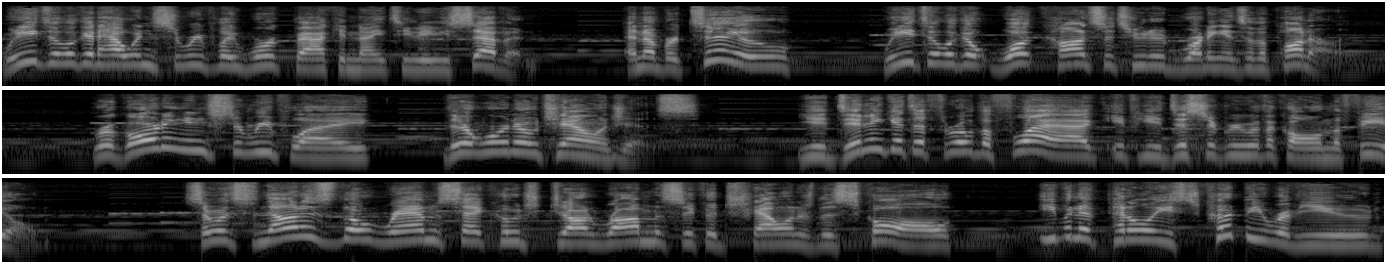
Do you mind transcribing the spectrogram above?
we need to look at how instant replay worked back in 1987. And number two, we need to look at what constituted running into the punter. Regarding instant replay, there were no challenges. You didn't get to throw the flag if you disagree with a call on the field. So it's not as though Rams head coach John Robinson could challenge this call, even if penalties could be reviewed,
